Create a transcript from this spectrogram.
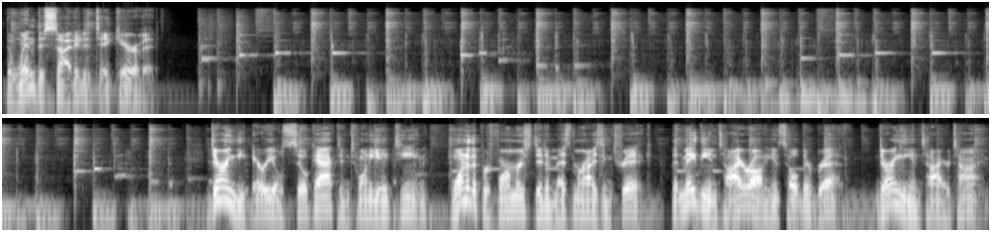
the wind decided to take care of it. During the Aerial Silk Act in 2018, one of the performers did a mesmerizing trick that made the entire audience hold their breath during the entire time,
